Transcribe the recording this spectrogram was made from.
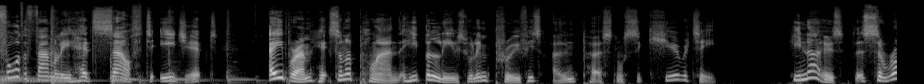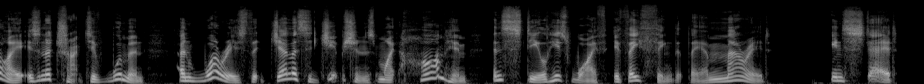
Before the family heads south to Egypt, Abram hits on a plan that he believes will improve his own personal security. He knows that Sarai is an attractive woman and worries that jealous Egyptians might harm him and steal his wife if they think that they are married. Instead,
